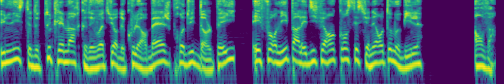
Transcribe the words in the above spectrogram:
Une liste de toutes les marques de voitures de couleur beige produites dans le pays est fournie par les différents concessionnaires automobiles en vain.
